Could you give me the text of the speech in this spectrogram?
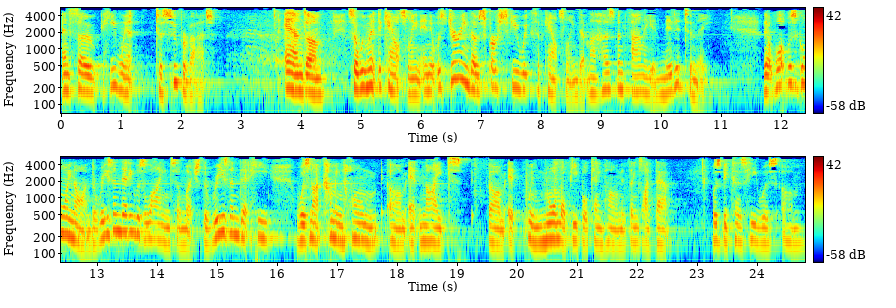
And so he went to supervise. And um, so we went to counseling, and it was during those first few weeks of counseling that my husband finally admitted to me that what was going on, the reason that he was lying so much, the reason that he was not coming home um, at night um, at, when normal people came home and things like that, was because he was um,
